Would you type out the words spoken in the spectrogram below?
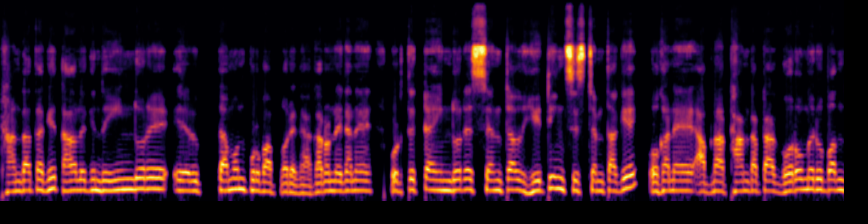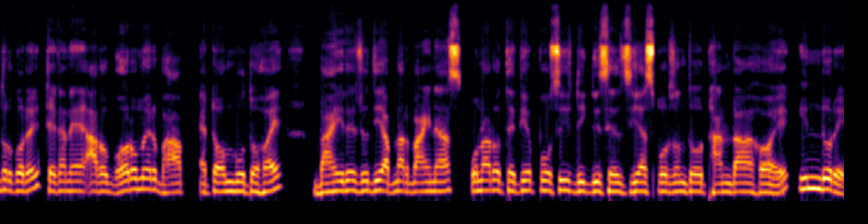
ঠান্ডা থাকে, তাহলে কিন্তু ইনডোরে এর তেমন প্রভাব পড়ে না। কারণ এখানে প্রত্যেকটা ইনডোরে সেন্ট্রাল হিটিং সিস্টেম থাকে। ওখানে আপনার ঠান্ডাটা গরমে রূপান্তর করে, সেখানে আরও গরমের ভাব একটা অনুভূত হয়। বাইরে যদি আপনার মাইনাস পনেরো থেকে পঁচিশ ডিগ্রি সেলসিয়াস পর্যন্ত ঠান্ডা হয় ইনডোরে।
